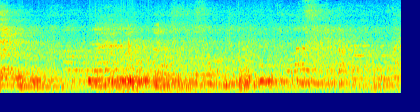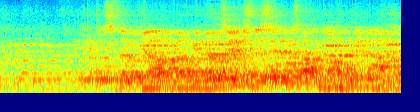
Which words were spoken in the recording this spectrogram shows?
navštíví. To jste udělal velmi dobře, že jste si nevzal toho vináře.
